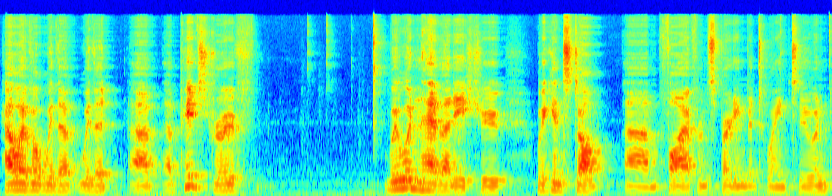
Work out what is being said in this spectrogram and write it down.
However with a with a, uh, a pitched roof we wouldn't have that issue. We can stop um, fire from spreading between two and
